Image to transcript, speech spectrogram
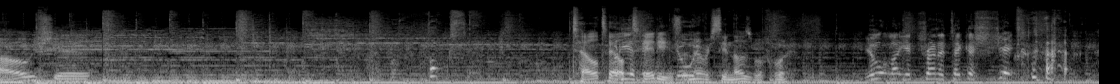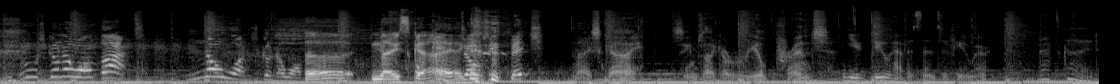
Oh shit. Fuck's sake! Telltale What do you think titties. I've never seen those before. You look like you're trying to take a shit. Who's gonna want that? No one's gonna want that. Uh, nice guy. I dozy bitch. Nice guy. Seems like a real prince. You do have a sense of humor. That's good.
